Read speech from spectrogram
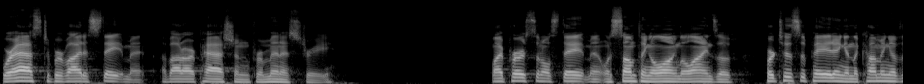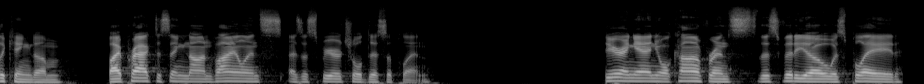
were asked to provide a statement about our passion for ministry. My personal statement was something along the lines of participating in the coming of the kingdom by practicing nonviolence as a spiritual discipline. During annual conference, this video was played,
